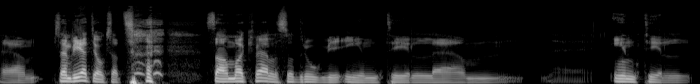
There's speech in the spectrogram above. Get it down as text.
Ehm, sen vet jag också att samma kväll så drog vi in till, ehm, in till,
